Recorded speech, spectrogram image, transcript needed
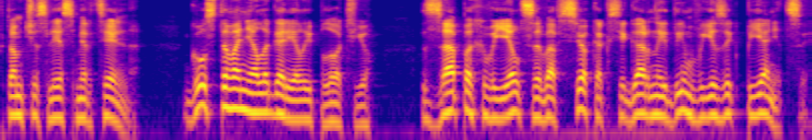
в том числе смертельно. Густо воняло горелой плотью. Запах въелся во все, как сигарный дым в язык пьяницы.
